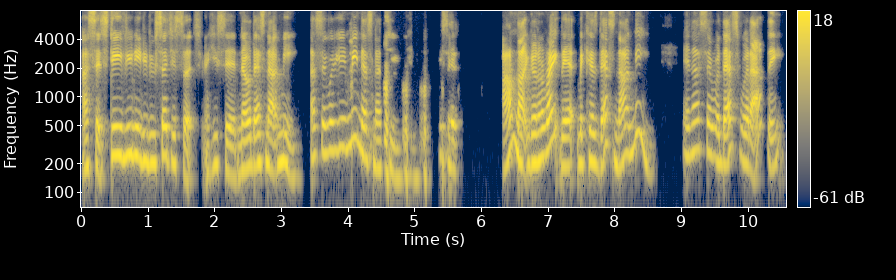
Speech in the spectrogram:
I said, Steve, you need to do such and such. And he said, No, that's not me. I said, What do you mean that's not you? he said, I'm not going to write that because that's not me. And I said, Well, that's what I think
